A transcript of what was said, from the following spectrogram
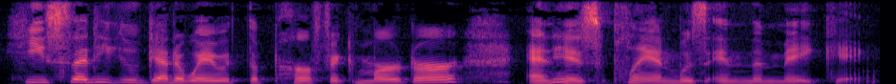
He said he could get away with the perfect murder, and his plan was in the making.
